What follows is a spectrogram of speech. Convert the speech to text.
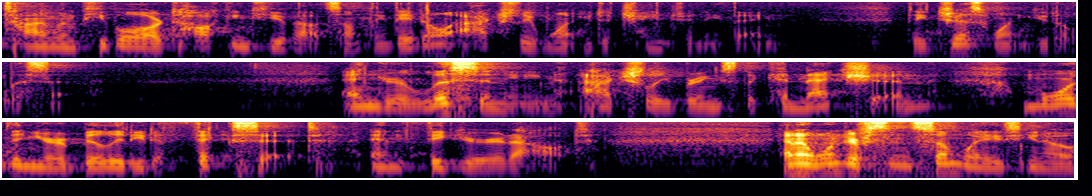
the time when people are talking to you about something, they don't actually want you to change anything, they just want you to listen. And your listening actually brings the connection more than your ability to fix it and figure it out. And I wonder if, in some ways, you know,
